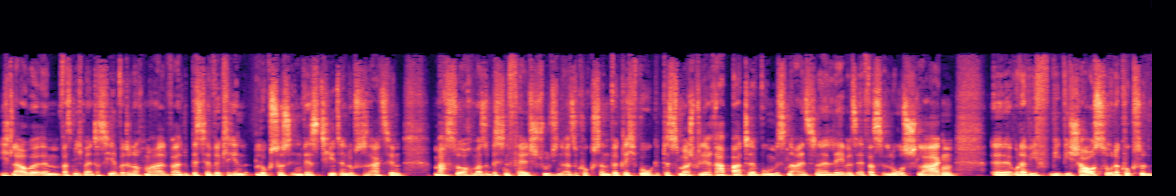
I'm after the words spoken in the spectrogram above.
Ich glaube, ähm, was mich mal interessieren würde nochmal, weil du bist ja wirklich in Luxus investiert, in Luxusaktien, machst du auch immer so ein bisschen Feldstudien? Also guckst dann wirklich, wo gibt es zum Beispiel Rabatte, wo müssen einzelne Labels etwas losschlagen? Äh, oder wie, wie, wie schaust du oder guckst du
